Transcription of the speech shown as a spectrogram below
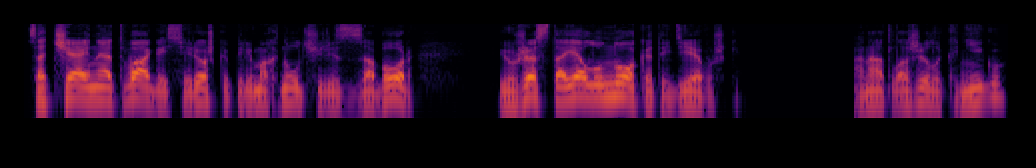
С отчаянной отвагой Сережка перемахнул через забор и уже стоял у ног этой девушки. Она отложила книгу,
